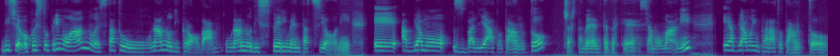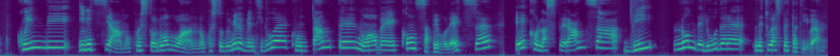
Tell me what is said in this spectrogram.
dicevo, questo primo anno è stato un anno di prova, un anno di sperimentazioni e abbiamo sbagliato tanto, certamente perché siamo umani, e abbiamo imparato tanto. Quindi iniziamo questo nuovo anno, questo 2022, con tante nuove consapevolezze e con la speranza di non deludere le tue aspettative,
